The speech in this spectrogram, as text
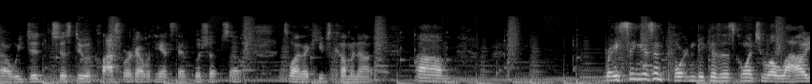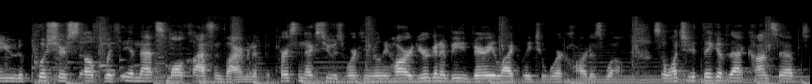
Uh, we did just do a class workout with handstand push-ups, so that's why that keeps coming up. Um, racing is important because it's going to allow you to push yourself within that small class environment. If the person next to you is working really hard, you're going to be very likely to work hard as well. So I want you to think of that concept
